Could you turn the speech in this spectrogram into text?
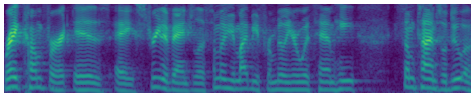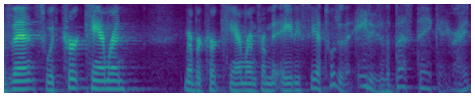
Ray Comfort is a street evangelist. Some of you might be familiar with him. He sometimes we'll do events with Kirk Cameron. Remember Kirk Cameron from the 80s? See, I told you the 80s are the best decade, right?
